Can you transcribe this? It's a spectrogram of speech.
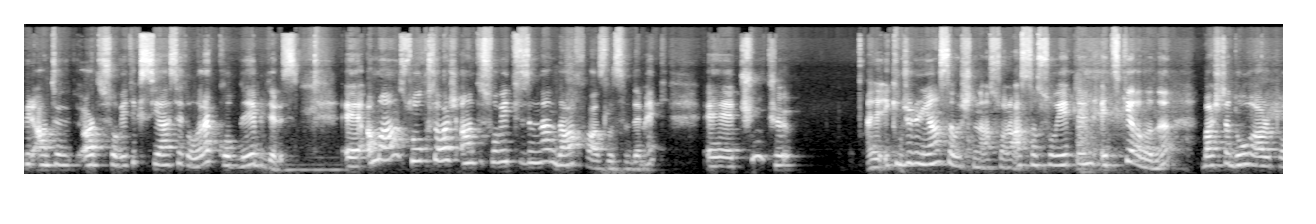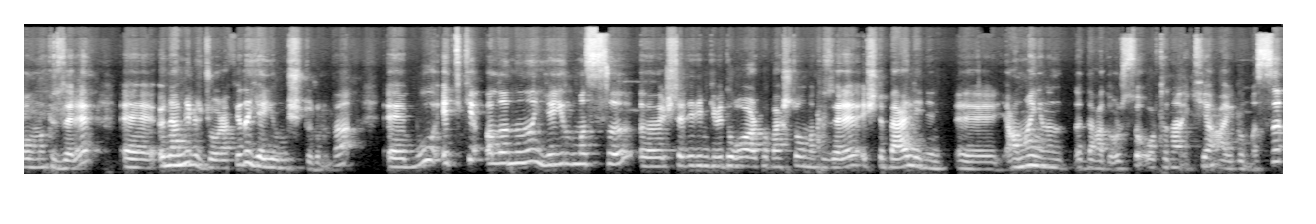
bir anti, anti-Sovyetik siyaset olarak kodlayabiliriz. E, ama Soğuk Savaş anti-Sovyetizmden daha fazlası demek. E, çünkü İkinci Dünya Savaşı'ndan sonra aslında Sovyetlerin etki alanı başta Doğu Avrupa olmak üzere e, önemli bir coğrafyada yayılmış durumda. E, bu etki alanının yayılması e, işte dediğim gibi Doğu Avrupa başta olmak üzere işte Berlin'in e, Almanya'nın daha doğrusu ortadan ikiye ayrılması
